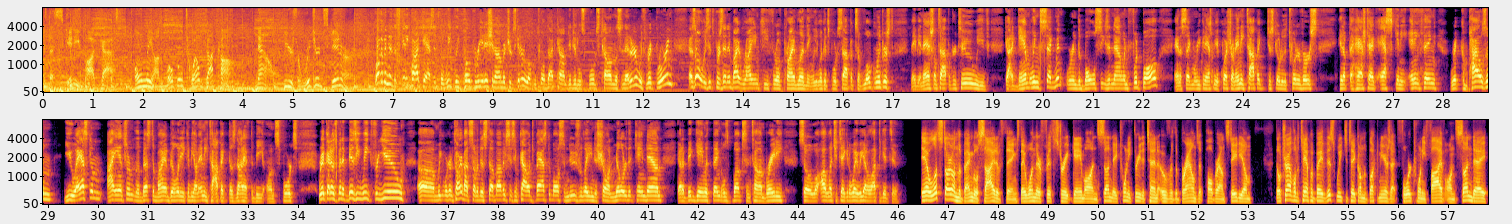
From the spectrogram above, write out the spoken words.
It's the Skinny Podcast, only on local12.com. Now, here's Richard Skinner. Welcome into the Skinny Podcast. It's the weekly potpourri edition. I'm Richard Skinner, local12.com digital sports columnist and editor with Rick Broering. As always, it's presented by Ryan Kiefer of Prime Lending. We look at sports topics of local interest, maybe a national topic or two. We've got a gambling segment. We're in the bowl season now in football, and a segment where you can ask me a question on any topic. Just go to the Twitterverse, hit up the hashtag Ask Skinny Anything. Rick compiles them you ask them, I answer them to the best of my ability. It can be on any topic, does not have to be on sports. Rick, I know it's been a busy week for you. Um, we, are going to talk about some of this stuff. Obviously, some college basketball, some news relating to Sean Miller that came down. Got a big game with Bengals, Bucks, and Tom Brady. So uh, I'll let you take it away. We got a lot to get to. Yeah, well, let's start on the Bengals side of things. They won their fifth straight game on Sunday, 23 to 10 over the Browns at Paul Brown Stadium. They'll travel to Tampa Bay this week to take on the Buccaneers at 425 on Sunday.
